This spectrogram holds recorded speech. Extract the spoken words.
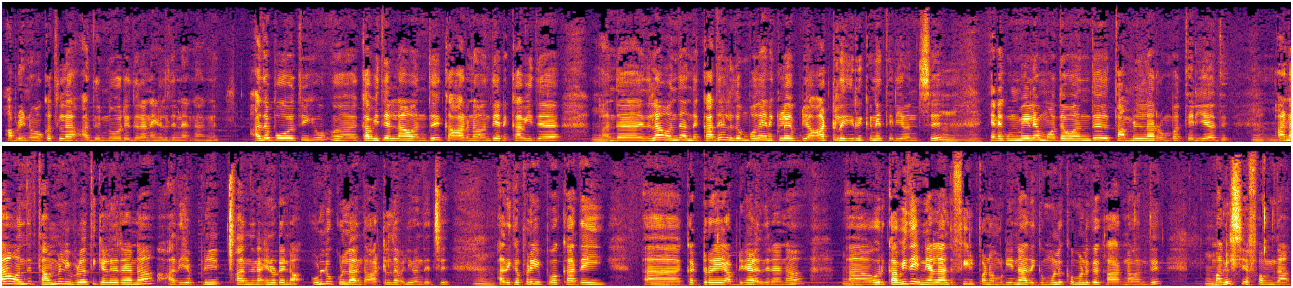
அப்படி நோக்கத்துல அது இன்னொரு இதுல நான் எழுதினேன் நான். அதை பொறுத்தையும் கவிதை எல்லாம் வந்து காரணம் வந்து எனக்கு கவிதை அந்த இதெல்லாம் வந்து அந்த கதை எழுதும் போது எனக்குள்ள இப்படி ஆற்றல் இருக்குன்னே தெரிய வந்துச்சு. எனக்கு உண்மையிலே முத வந்து தமிழ்லாம் ரொம்ப தெரியாது. ஆனா வந்து தமிழ் இவ்வளவுக்கு எழுதுறேன்னா அது எப்படி அந்த நான் என்னோட நா- உள்ளுக்குள்ள அந்த ஆற்றல் தான் வெளியே வந்துச்சு அதுக்கப்புறம் இப்போ கதை கட்டுரை அப்படின்னு எழுதுறேன்னா ஆஹ், ஒரு கவிதை என்னால அதை ஃபீல் பண்ண முடியும்னா அதுக்கு முழுக்க முழுக்க காரணம் வந்து மகிழ்ச்சி எஃப்எம் தான்.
